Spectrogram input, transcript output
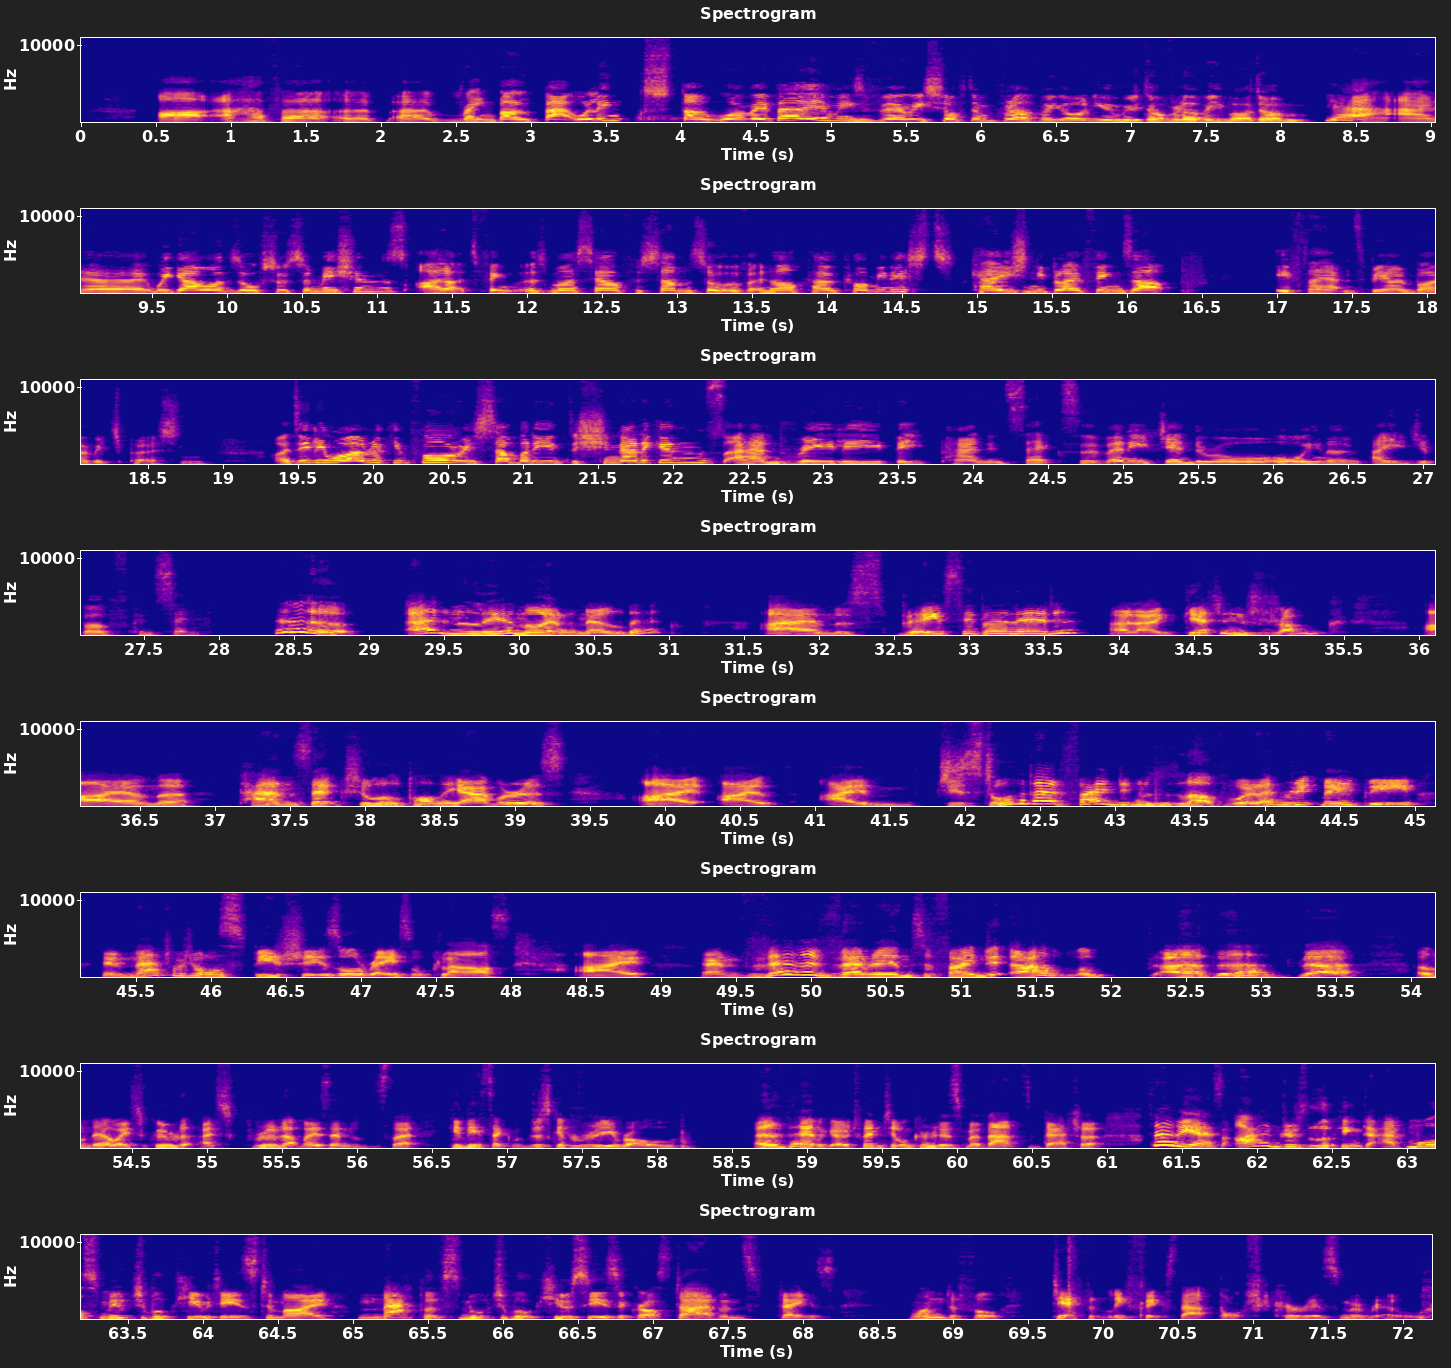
Uh, I have a, a, a rainbow battle lynx. Don't worry about him. He's very soft and fluffy on you, Mr. Fluffy Bottom. Yeah, and uh, we go on all sorts of missions. I like to think as myself as some sort of anarcho-communist. Occasionally blow things up if they happen to be owned by a rich person. Ideally, what I'm looking for is somebody into shenanigans and really deep hand in sex of any gender or, or you know, age above consent. Oh, I'm Leonora Melbeck. I'm a space hippo lady. I like getting drunk. I am a pansexual polyamorous. I I I'm just all about finding love wherever it may be, no matter your species or race or class. I am very, very into finding. Oh, uh, blah, blah. oh no! I screwed. up. I screwed up my sentence there. Give me a second. I'm just gonna re-roll. Oh, there we go. 21 charisma. That's better. So, yes, I'm just looking to add more smoochable cuties to my map of smoochable cuties across time and space. Wonderful. Definitely fix that botched charisma roll.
